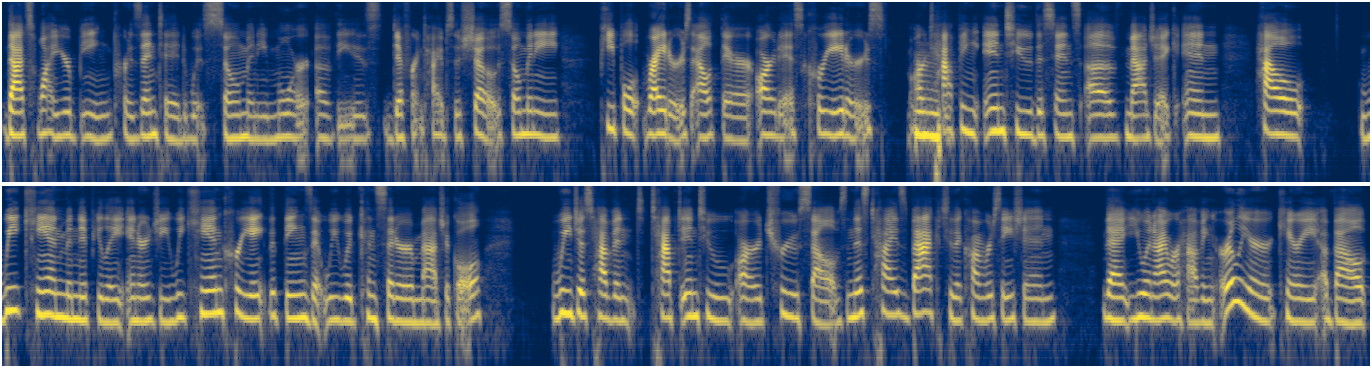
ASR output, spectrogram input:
that's why you're being presented with so many more of these different types of shows. So many people, writers out there, artists, creators are Mm, tapping into the sense of magic and how we can manipulate energy. We can create the things that we would consider magical. We just haven't tapped into our true selves. And this ties back to the conversation that you and I were having earlier, Carrie, about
